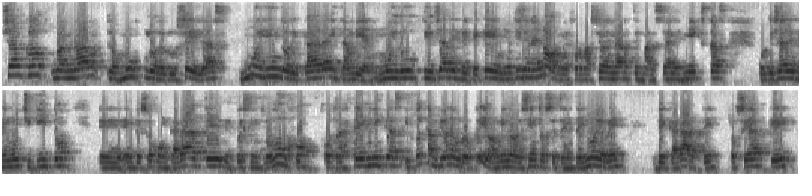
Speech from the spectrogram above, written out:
Jean-Claude Van Damme, los músculos de Bruselas, muy lindo de cara y también muy dúctil, ya desde pequeño, tiene una enorme formación en artes marciales mixtas, porque ya desde muy chiquito eh, empezó con karate, después introdujo otras técnicas y fue campeón europeo en 1979 de karate, o sea que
